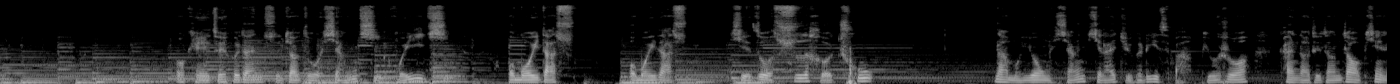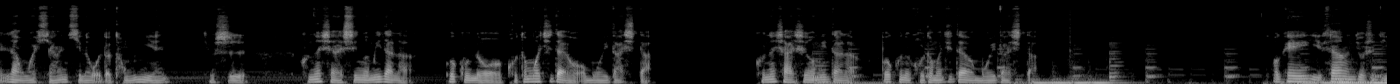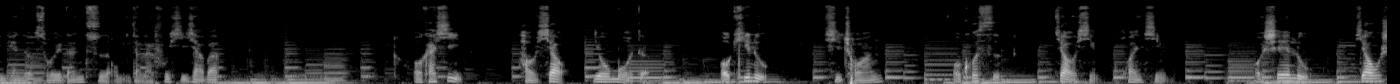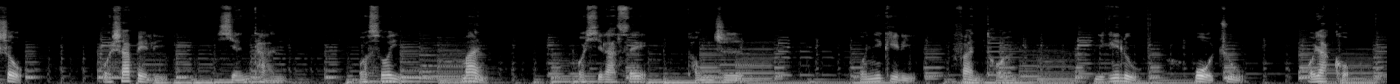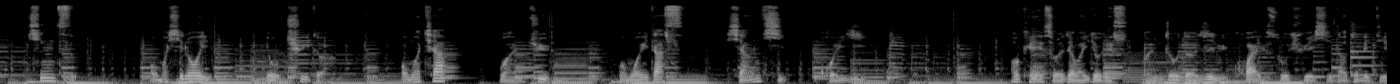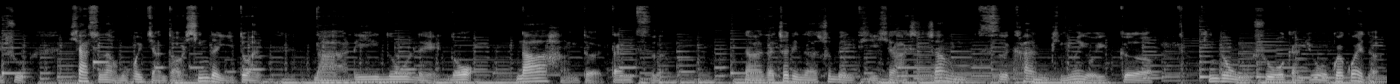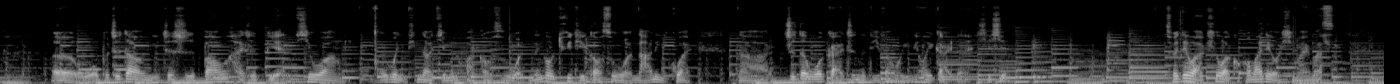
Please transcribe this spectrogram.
OK，最后一个单词叫做想起、回忆起，omoidas，omoidas，写作思和出。那我们用想起来举个例子吧，比如说看到这张照片，让我想起了我的童年，就是この写真を見たら僕の子供時代を思い出した。この写真を見たら僕の子供時代を思い出した。OK，以上就是今天的所有单词，我们再来复习一下吧。 我开戏，好笑幽默的。我起路，起床。我可死，叫醒唤醒。我泄露，教授。我沙贝里，闲谈。我所以慢。我希拉塞，通知。我尼基里，饭团。尼基鲁，握住。我亚口，亲子。我们西洛伊，有趣的。我们恰，玩具。我摩伊达斯，想起，回忆。OK，所以这以就です。本周的日语快速学习到这里结束。下次呢，我们会讲到新的一段哪里努内诺那行的单词。那在这里呢，顺便提一下，上次看评论有一个听众说感觉我怪怪的，呃，我不知道你这是褒还是贬。希望如果你听到节目的话，告诉我，能够具体告诉我哪里怪，那值得我改正的地方，我一定会改的。谢谢。それでは今日はここまでおしまいます。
